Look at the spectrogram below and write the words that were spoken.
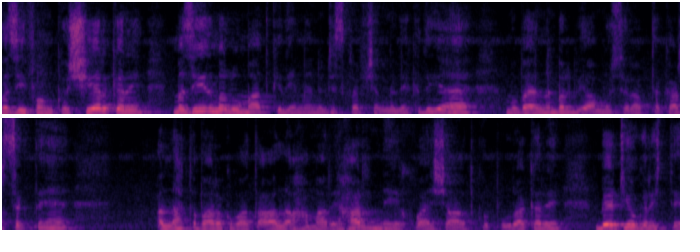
وظیفہ ان کو شیئر کریں۔ مزید معلومات کے لیے میں نے ڈسکرپشن میں لکھ دیا ہے، موبائل نمبر بھی آپ مجھ سے رابطہ کر سکتے ہیں۔ اللہ تبارک و تعالی ہمارے ہر نیک خواہشات کو پورا کرے۔ بیٹیوں کے رشتے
